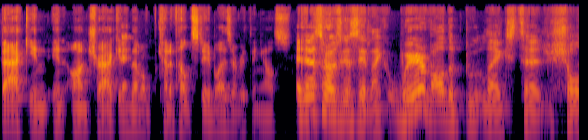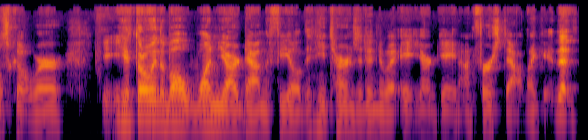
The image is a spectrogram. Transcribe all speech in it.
back in, in on track, and that'll kind of help stabilize everything else. And that's what I was gonna say. Like, where have all the bootlegs to Schultz go? Where you're throwing the ball one yard down the field and he turns it into an eight yard gain on first down. Like that,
